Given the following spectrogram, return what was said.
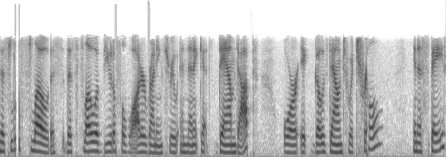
this little flow, this this flow of beautiful water running through and then it gets dammed up or it goes down to a trickle in a space,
